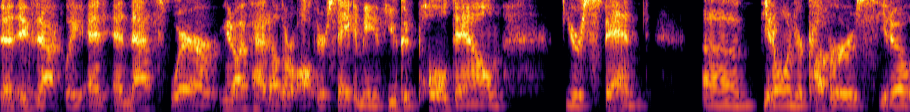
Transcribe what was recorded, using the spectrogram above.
Exactly, and and that's where you know I've had other authors say to me, if you could pull down your spend. Um, you know, on your covers, you know,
